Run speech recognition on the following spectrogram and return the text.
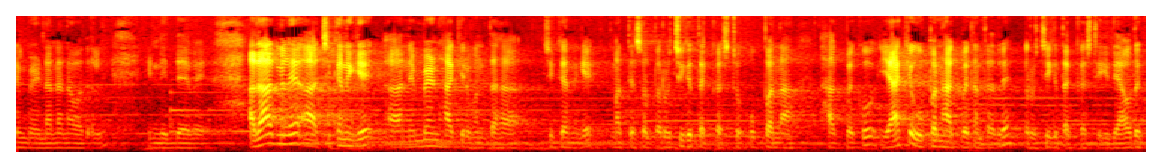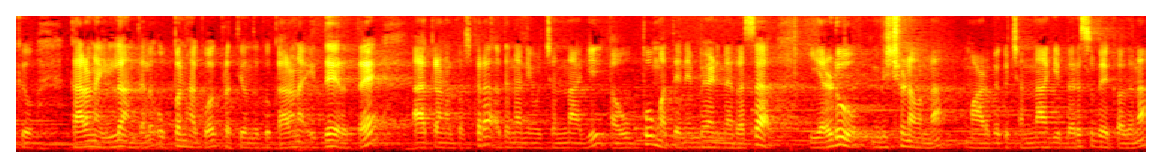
ನಿಂಬೆಹಣ್ಣನ್ನು ನಾವು ಅದರಲ್ಲಿ ಹಿಂಡಿದ್ದೇವೆ. ಅದಾದಮೇಲೆ ಆ ಚಿಕನ್ಗೆ ಆ ನಿಂಬೆಹಣ್ಣು ಹಾಕಿರುವಂತಹ ಚಿಕನ್ಗೆ ಮತ್ತೆ ಸ್ವಲ್ಪ ರುಚಿಗೆ ತಕ್ಕಷ್ಟು ಉಪ್ಪನ್ನು ಹಾಕಬೇಕು. ಯಾಕೆ ಉಪ್ಪನ್ನು ಹಾಕಬೇಕಂತಂದರೆ ರುಚಿಗೆ ತಕ್ಕಷ್ಟು, ಇದು ಯಾವುದಕ್ಕೂ ಕಾರಣ ಇಲ್ಲ ಅಂತಲ್ಲ, ಉಪ್ಪನ್ನು ಹಾಕುವಾಗ ಪ್ರತಿಯೊಂದಕ್ಕೂ ಕಾರಣ ಇದ್ದೇ ಇರುತ್ತೆ. ಆ ಕಾರಣಕ್ಕೋಸ್ಕರ ಅದನ್ನು ನೀವು ಚೆನ್ನಾಗಿ ಆ ಉಪ್ಪು ಮತ್ತು ನಿಂಬೆಹಣ್ಣಿನ ರಸ ಎರಡೂ ಮಿಶ್ರಣವನ್ನು ಮಾಡಬೇಕು. ಚೆನ್ನಾಗಿ ಬೆರೆಸಬೇಕು ಅದನ್ನು.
